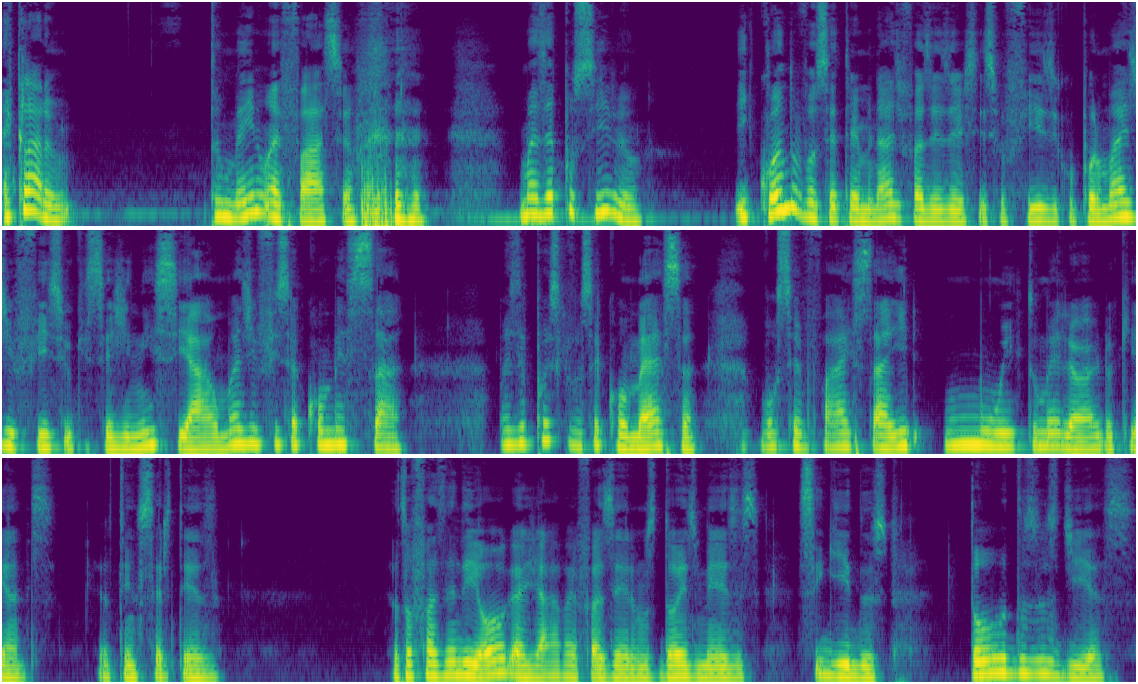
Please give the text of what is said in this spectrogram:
É claro, também não é fácil, mas é possível. E quando você terminar de fazer exercício físico, por mais difícil que seja iniciar, o mais difícil é começar. Mas depois que você começa, você vai sair muito melhor do que antes. Eu tenho certeza. Eu estou fazendo yoga já, vai fazer uns dois meses seguidos, todos os dias.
